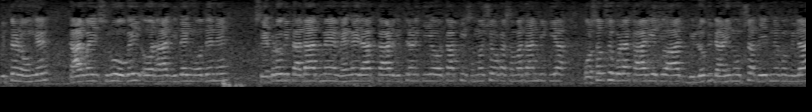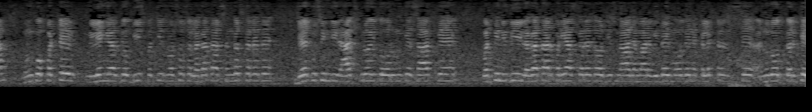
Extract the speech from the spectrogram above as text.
वितरण होंगे। कार्रवाई शुरू हो गई और आज विधायक महोदय ने सैकड़ों की तादाद में महँगाई राहत कार्ड वितरण किए और काफ़ी समस्याओं का समाधान भी किया। और सबसे बड़ा कार्य जो आज बिलों की डाणी में उत्साह देखने को मिला, उनको पट्टे मिलेंगे। जो 20-25 वर्षों से लगातार संघर्ष कर रहे थे, जयतू सिंह जी राजपुरोहित और उनके साथ के प्रतिनिधि लगातार प्रयास कर रहे थे और जिसमें आज हमारे विधायक महोदय ने कलेक्टर से अनुरोध करके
